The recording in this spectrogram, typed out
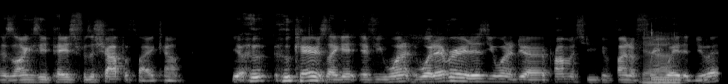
as long as he pays for the shopify account you know, who who cares? Like if you want whatever it is you want to do, I promise you, you can find a free yeah. way to do it.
